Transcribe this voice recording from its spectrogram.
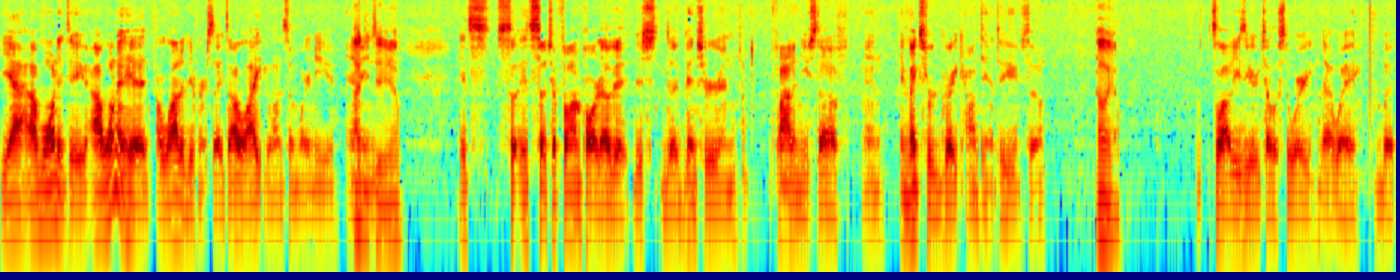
yeah, I wanted to. I want to hit a lot of different states. I like going somewhere new. I, do too. Yeah. It's so, it's such a fun part of it, just the adventure and finding new stuff, and it makes for great content too. So Oh yeah. it's a lot easier to tell a story that way. But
